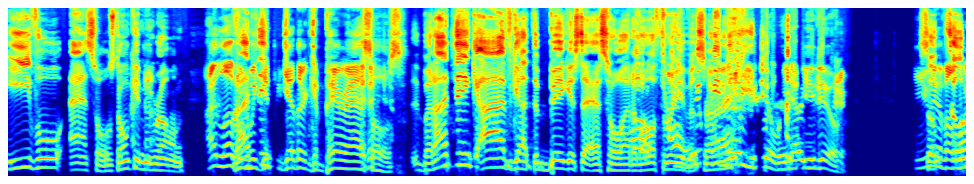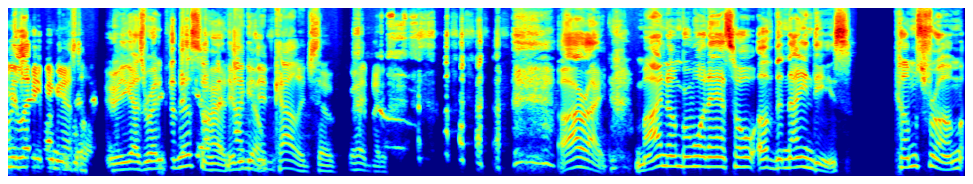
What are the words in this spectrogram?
evil assholes. Don't get me wrong, I love But when I we think- get together and compare assholes. but I think I've got the biggest asshole out of all three of Oh, us. We, all we right, know you do. We know you do. You So- have a so let large lay it on gaping you. asshole. are you guys ready for this? All right, here we go. in college. So go ahead, buddy. All right. My number one asshole of the 90s comes from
